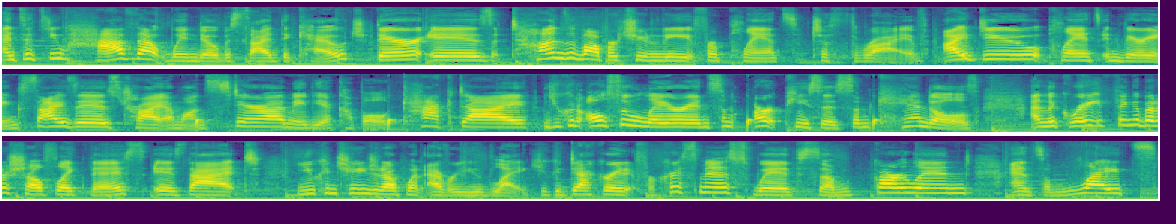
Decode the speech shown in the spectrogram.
And since you have that window beside the couch, there is tons of opportunity for plants to thrive. I do plants in varying sizes, try a monstera, maybe a couple cacti. You could also layer in some art pieces, some candles. And the great thing about a shelf like this is that you can change it up whenever you'd like. You could decorate it for Christmas with some garland and some lights,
